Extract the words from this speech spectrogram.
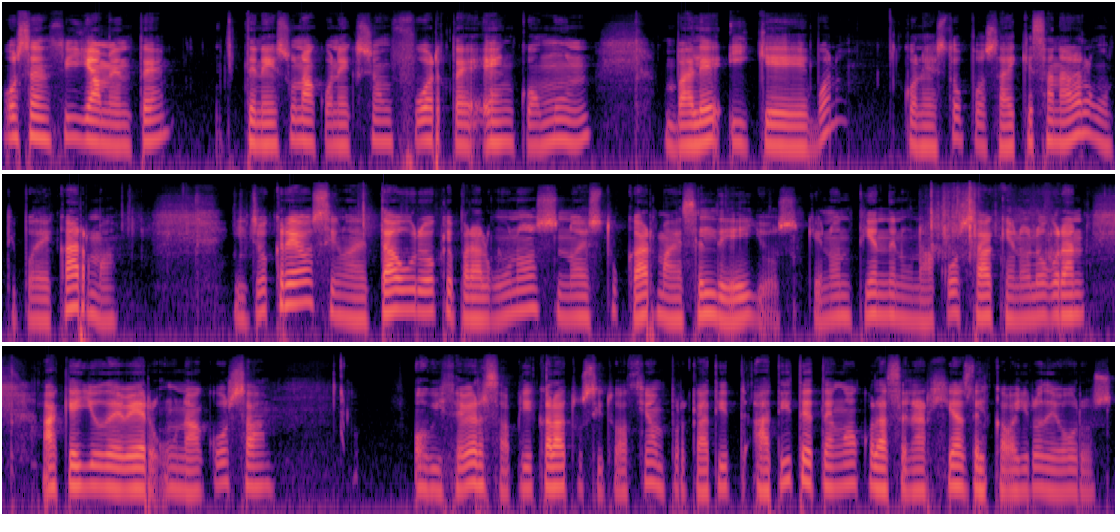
o sencillamente tenéis una conexión fuerte en común, ¿vale? Y que, bueno, con esto pues hay que sanar algún tipo de karma. Y yo creo, signo de Tauro, que para algunos no es tu karma, es el de ellos, que no entienden una cosa, que no logran aquello de ver una cosa, o viceversa, aplícala a tu situación, porque a ti, a ti te tengo con las energías del caballero de oros.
